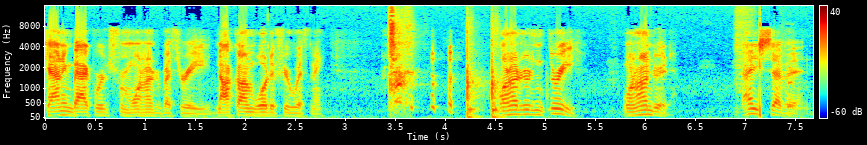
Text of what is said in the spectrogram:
counting backwards from 100 by 3. Knock on wood if you're with me. 103, 100, 97,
